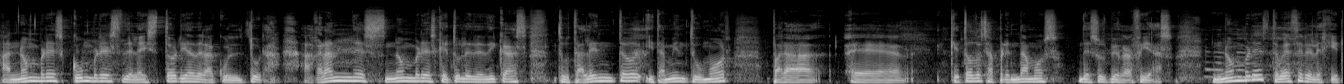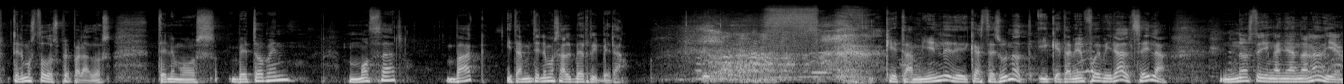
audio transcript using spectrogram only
a nombres cumbres de la historia de la cultura, a grandes nombres que tú le dedicas tu talento y también tu humor para eh, que todos aprendamos de sus biografías. Nombres, te voy a hacer elegir. Tenemos todos preparados. Tenemos Beethoven, Mozart, Bach y también tenemos Albert Rivera que también le dedicaste uno y que también fue viral, Sheila. No estoy engañando a nadie.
